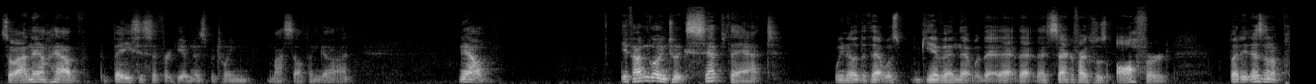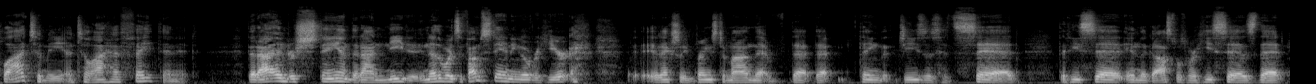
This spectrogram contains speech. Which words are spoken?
So I now have the basis of forgiveness between myself and God. Now, if I'm going to accept that, we know that that was given, that, that, that, that sacrifice was offered, but it doesn't apply to me until I have faith in it. That I understand that I need it. In other words, if I'm standing over here, it actually brings to mind that, that, that thing that Jesus had said, that he said in the Gospels, where he says that,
